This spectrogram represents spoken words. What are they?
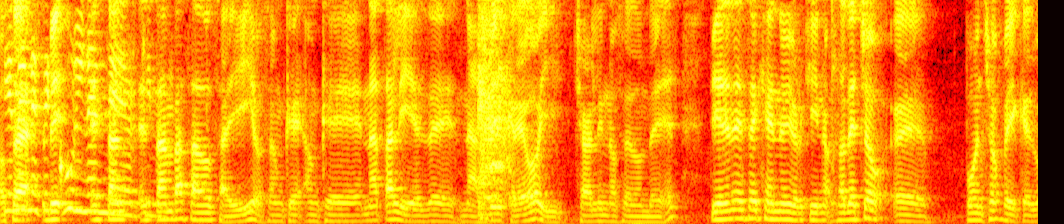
O tienen sea, ese coolness están, están basados ahí, o sea, aunque, aunque Natalie es de Nashville, creo, y Charlie no sé dónde es, tienen ese genio yorquino. O sea, de hecho, eh, Poncho Fake, el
